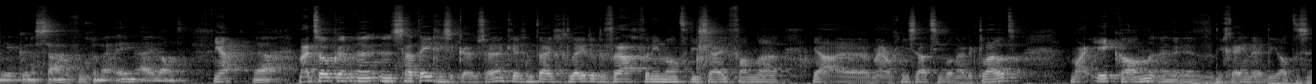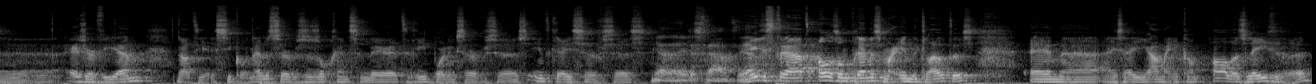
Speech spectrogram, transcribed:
meer kunnen samenvoegen naar één eiland. Ja, Ja, Maar het is ook een, een, een strategische keuze. Hè? Ik kreeg een tijdje geleden de vraag van iemand die zei van... eh, ja, eh, mijn organisatie wil naar de cloud. Maar ik kan, en, en diegene die had dus een eh, Azure VM... Had hij SQL Analysis Services op geïnstalleerd... Reporting Services, Integrate Services... ja de hele straat. De Ja. hele straat, alles on-premise, maar in de cloud dus. En eh, hij zei, ja, maar ik kan alles leveren.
